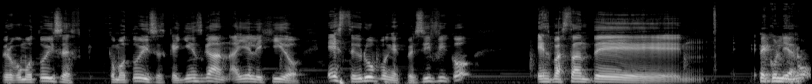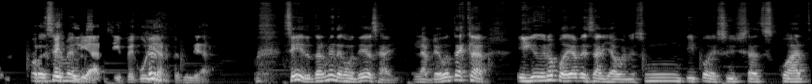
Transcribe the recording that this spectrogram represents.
Pero como tú dices, como tú dices, que James Gunn haya elegido este grupo en específico, es bastante... Peculiar. peculiar, sí, peculiar, peculiar. Sí, totalmente, como te digo, o sea, la pregunta es clara, y uno podría pensar, ya, bueno, es un tipo de Suicide Squad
